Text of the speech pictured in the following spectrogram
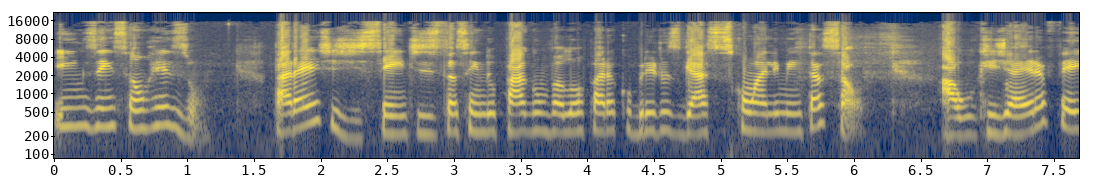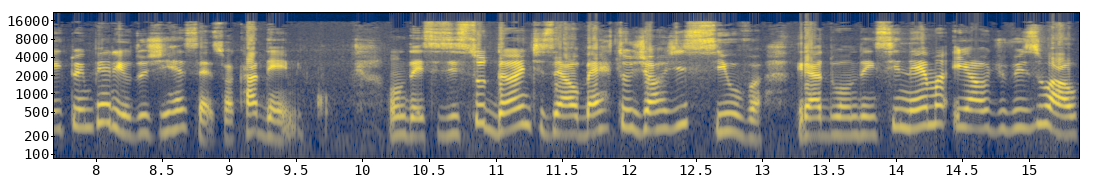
e isenção resum. Para estes discentes está sendo pago um valor para cobrir os gastos com alimentação algo que já era feito em períodos de recesso acadêmico. Um desses estudantes é Alberto Jorge Silva, graduando em cinema e audiovisual,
